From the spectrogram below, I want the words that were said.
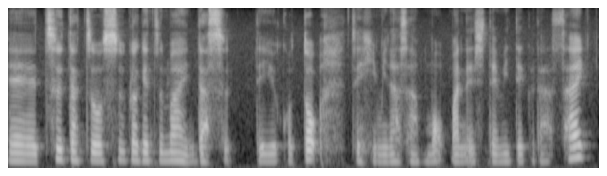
えー、通達を数ヶ月前に出すっていうこと是非皆さんも真似してみてください。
